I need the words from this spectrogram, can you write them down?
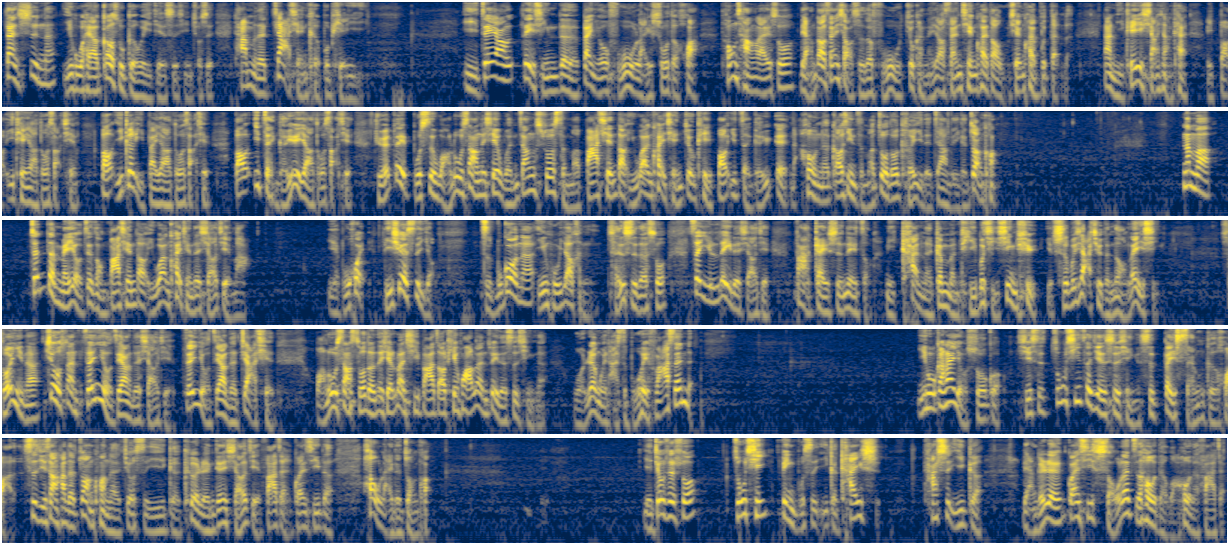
但是呢，银湖还要告诉各位一件事情，就是他们的价钱可不便宜。以这样类型的伴游服务来说的话，通常来说，两到三小时的服务就可能要三千块到五千块不等了。那你可以想想看，你包一天要多少钱？包一个礼拜要多少钱？包一整个月要多少钱？绝对不是网络上那些文章说什么八千到一万块钱就可以包一整个月，然后呢，高兴怎么做都可以的这样的一个状况。那么，真的没有这种八千到一万块钱的小姐吗？也不会，的确是有。只不过呢，银狐要很诚实的说，这一类的小姐大概是那种你看了根本提不起兴趣，也吃不下去的那种类型。所以呢，就算真有这样的小姐，真有这样的价钱，网络上说的那些乱七八糟、天花乱坠的事情呢，我认为它是不会发生的。银狐刚才有说过。其实租期这件事情是被神格化了。实际上，它的状况呢，就是一个客人跟小姐发展关系的后来的状况。也就是说，租期并不是一个开始，它是一个两个人关系熟了之后的往后的发展。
